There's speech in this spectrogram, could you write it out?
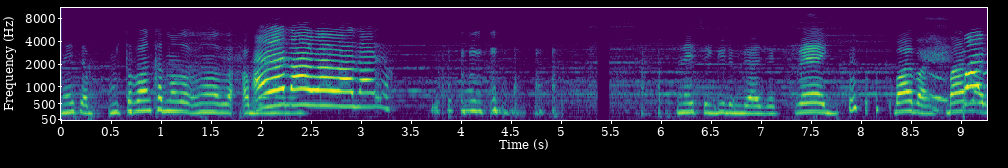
Neyse Mustafa'nın kanalına abone olun. Neyse gülün birazcık. Ve bay bay. Bay bay.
